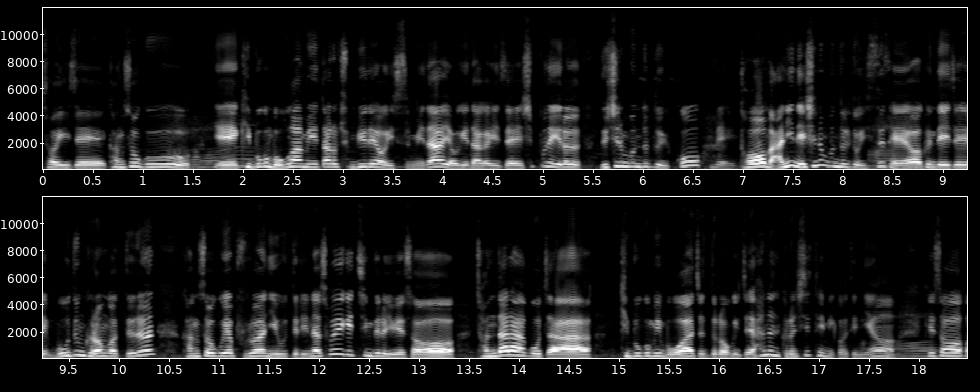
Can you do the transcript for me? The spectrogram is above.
저희 이제 강서구 아. 예, 기부금 모금함이 따로 준비되어 있습니다. 여기다가 이제 10분의 1을 넣으시는 분들도 있고 네. 더 많이 내시는 분들도 있으세요. 아, 근데. 이제 모든 그런 것들은 강서구의 불우한 이웃들이나 소외계층들을 위해서 전달하고자 기부금이 모아지도록 이제 하는 그런 시스템이거든요. 아. 그래서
